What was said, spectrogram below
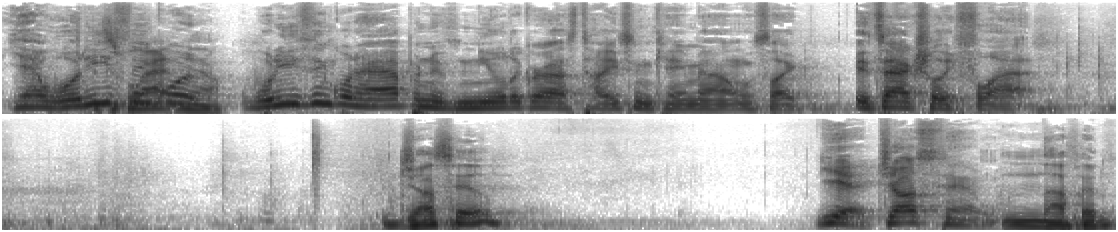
Yeah, what do you think now. what do you think would happen if Neil deGrasse Tyson came out and was like, "It's actually flat"? just him, Yeah, just him. nothing.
